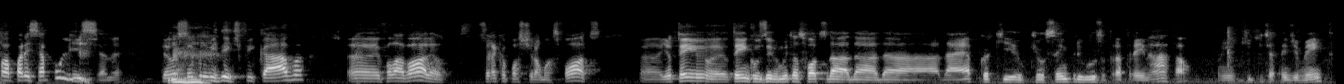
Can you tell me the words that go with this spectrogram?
aparecia a polícia, né? Então, eu sempre me identificava uh, e falava, olha, será que eu posso tirar umas fotos? Uh, eu tenho, eu tenho inclusive muitas fotos da, da, da, da época que, que eu sempre uso para treinar, tal, em equipe de atendimento.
